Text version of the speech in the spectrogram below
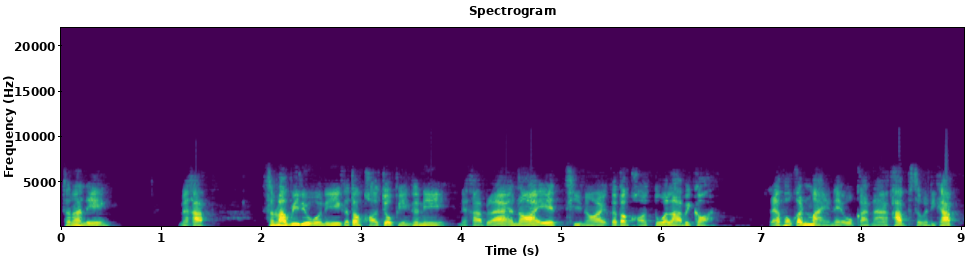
เท่านั้นเองนะครับสำหรับวิดีโอนี้ก็ต้องขอจบเพียงเท่านี้นะครับและน้อยเอสทีน้อยก็ต้องขอตัวลาไปก่อน แล้วพบกันใหม่ในโอกาสหน้าครับ สวัสดีครับ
